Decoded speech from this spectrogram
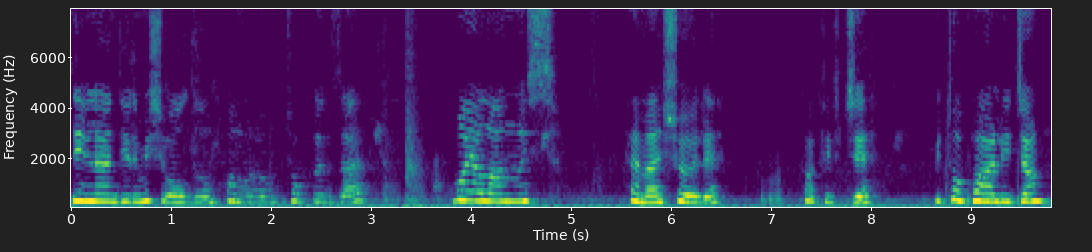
Dinlendirmiş olduğum hamurum çok da güzel mayalanmış. Hemen şöyle hafifçe bir toparlayacağım.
